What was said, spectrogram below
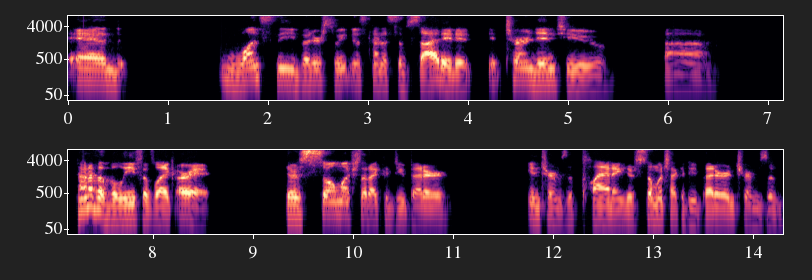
And once the bittersweetness kind of subsided, it it turned into uh, kind of a belief of like, all right, there's so much that I could do better in terms of planning. There's so much I could do better in terms of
